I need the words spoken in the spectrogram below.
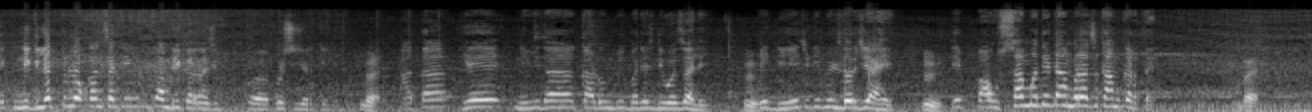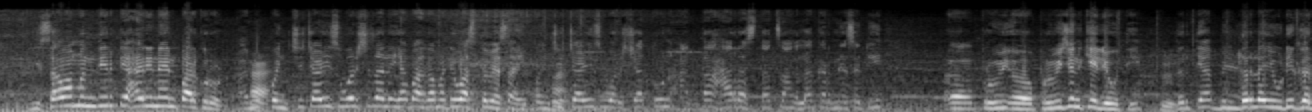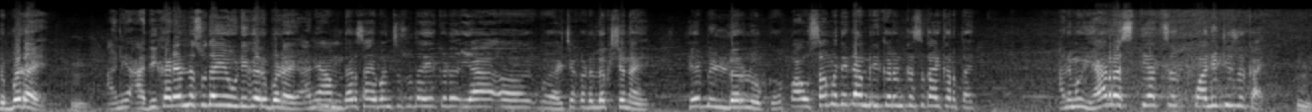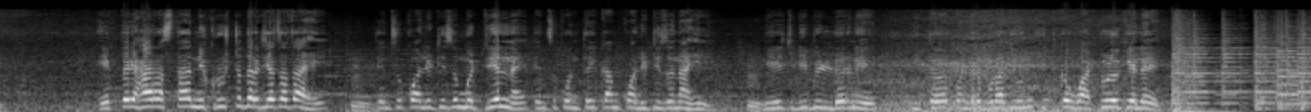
एक निग्लेक्ट लोकांसाठी डांबरीकरणाची प्रोसिजर केली. आता हे निविदा काढून बी बरेच दिवस झाले. हं, हे डी एच डी बिल्डर जे आहेत ते पावसामध्ये डांबराचं काम करतायत. बरं. विसावा मंदिर ते हरिनायन पार्क रोड. आम्ही. पंचेचाळीस वर्ष झाले ह्या भागामध्ये वास्तव्यास आहे. पंचेचाळीस वर्षातून आता हा रस्ता चांगला करण्यासाठी प्रोव्हिजन केली होती. तर त्या बिल्डरला एवढी गडबड आहे. आणि अधिकाऱ्यांना सुद्धा एवढी गडबड आहे. आणि आमदार साहेबांचं सुद्धा इकडं या ह्याच्याकडे लक्ष नाही. हे बिल्डर लोक पावसामध्ये डांबरीकरण कसं काय करतायत? आणि मग ह्या रस्त्याचं क्वालिटीचं काय? हं, एक तरी हा रस्ता निकृष्ट दर्जाचाच आहे. त्यांचं क्वालिटीचं मटेरियल नाही. त्यांचं कोणतंही काम क्वालिटीचं नाही. हम्म. डी एच डी बिल्डरने इथं पंढरपुरात येऊन इतकं वाटोळ केलंय.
